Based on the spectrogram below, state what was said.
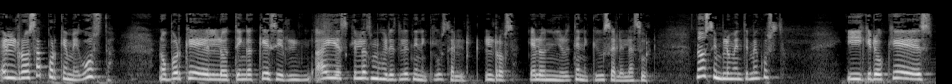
el rosa porque me gusta. No porque lo tenga que decir, ay, es que a las mujeres le tiene que gustar el, el rosa y a los niños le tiene que gustar el azul. No, simplemente me gusta. Y creo que es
